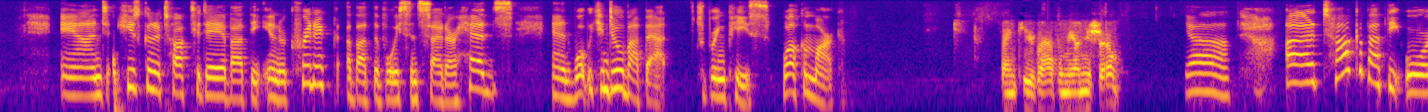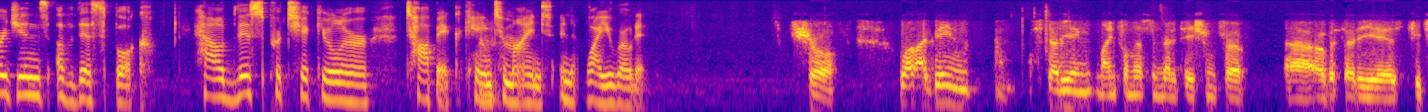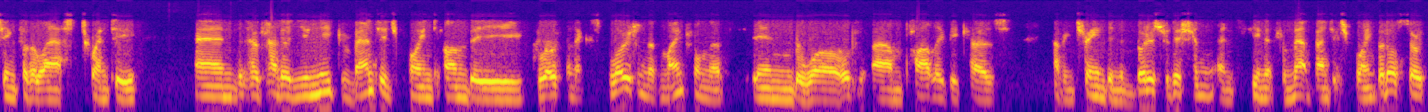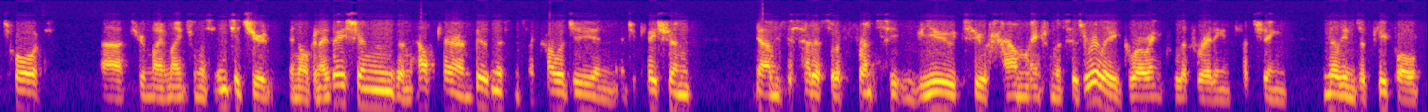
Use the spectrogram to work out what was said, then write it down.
And he's going to talk today about the inner critic, about the voice inside our heads, and what we can do about that to bring peace. Welcome, Mark. Thank you for having me on your show. Yeah. Uh, talk about the origins of this book, how this particular topic came to mind, and why you wrote it. Sure. Well, I've been studying mindfulness and meditation for uh, over 30 years, teaching for the last 20 and have had a unique vantage point on the growth and explosion of mindfulness in the world, um, partly because having trained in the Buddhist tradition and seen it from that vantage point, but also taught uh, through my Mindfulness Institute in organizations and healthcare and business and psychology and education. Um, just had a sort of front seat view to how mindfulness is really growing, proliferating, and touching millions of people.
